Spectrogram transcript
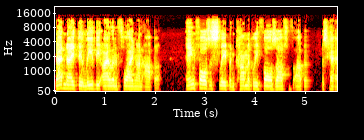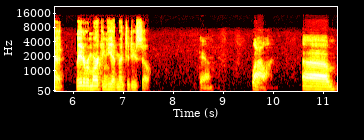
That night, they leave the island flying on Appa. Aang falls asleep and comically falls off of Appa's head, later remarking he had meant to do so. Yeah. Wow. Um,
